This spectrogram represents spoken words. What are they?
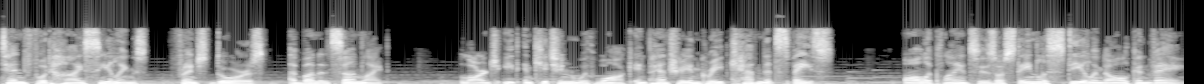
10-foot high ceilings, French doors, abundant sunlight. Large eat-in kitchen with walk-in pantry and great cabinet space. All appliances are stainless steel and all convey.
